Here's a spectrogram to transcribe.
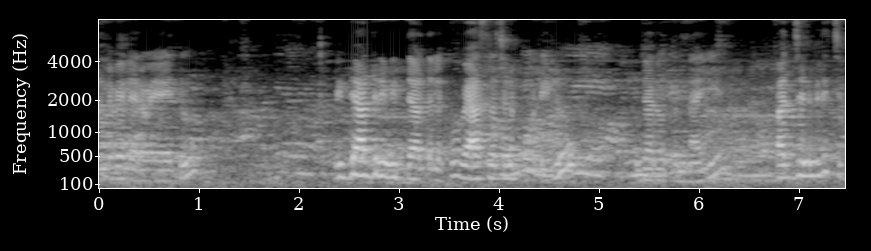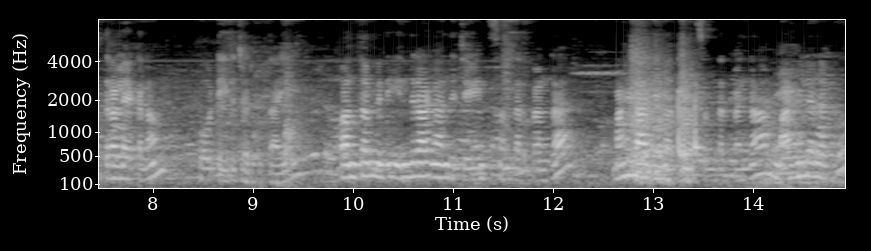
రెండు వేల ఇరవై ఐదు విద్యార్థిని విద్యార్థులకు వ్యాసరచన పోటీలు జరుగుతున్నాయి. పద్దెనిమిది చిత్రలేఖనం పోటీలు జరుగుతాయి. పంతొమ్మిది ఇందిరాగాంధీ జయంతి సందర్భంగా మహిళా దినోత్సవం సందర్భంగా మహిళలకు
